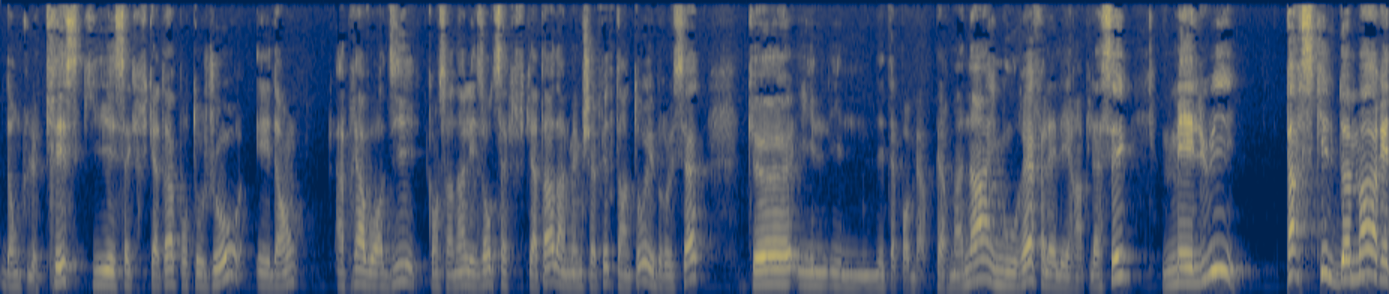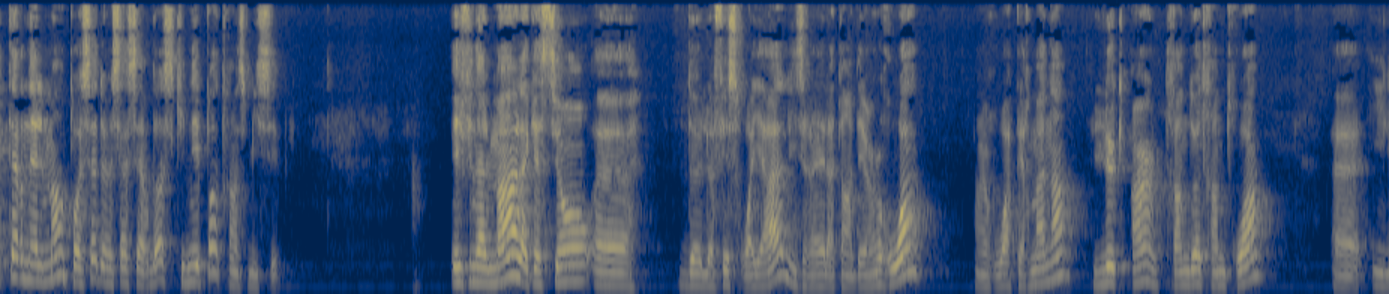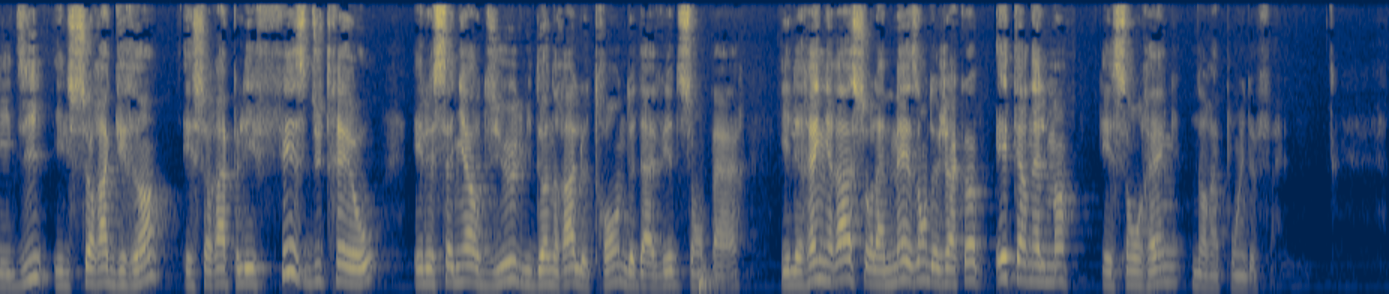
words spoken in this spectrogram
Donc, le Christ qui est sacrificateur pour toujours, et donc, après avoir dit concernant les autres sacrificateurs dans le même chapitre tantôt, Hébreu 7, qu'il n'était pas permanent, il mourait, il fallait les remplacer, mais lui, parce qu'il demeure éternellement, possède un sacerdoce qui n'est pas transmissible. Et finalement, la question euh, de l'office royal. Israël attendait un roi, un roi permanent. Luc 1, 32-33, euh, il est dit, il sera grand et sera appelé fils du Très-Haut, et le Seigneur Dieu lui donnera le trône de David, son père. Il régnera sur la maison de Jacob éternellement, et son règne n'aura point de fin.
